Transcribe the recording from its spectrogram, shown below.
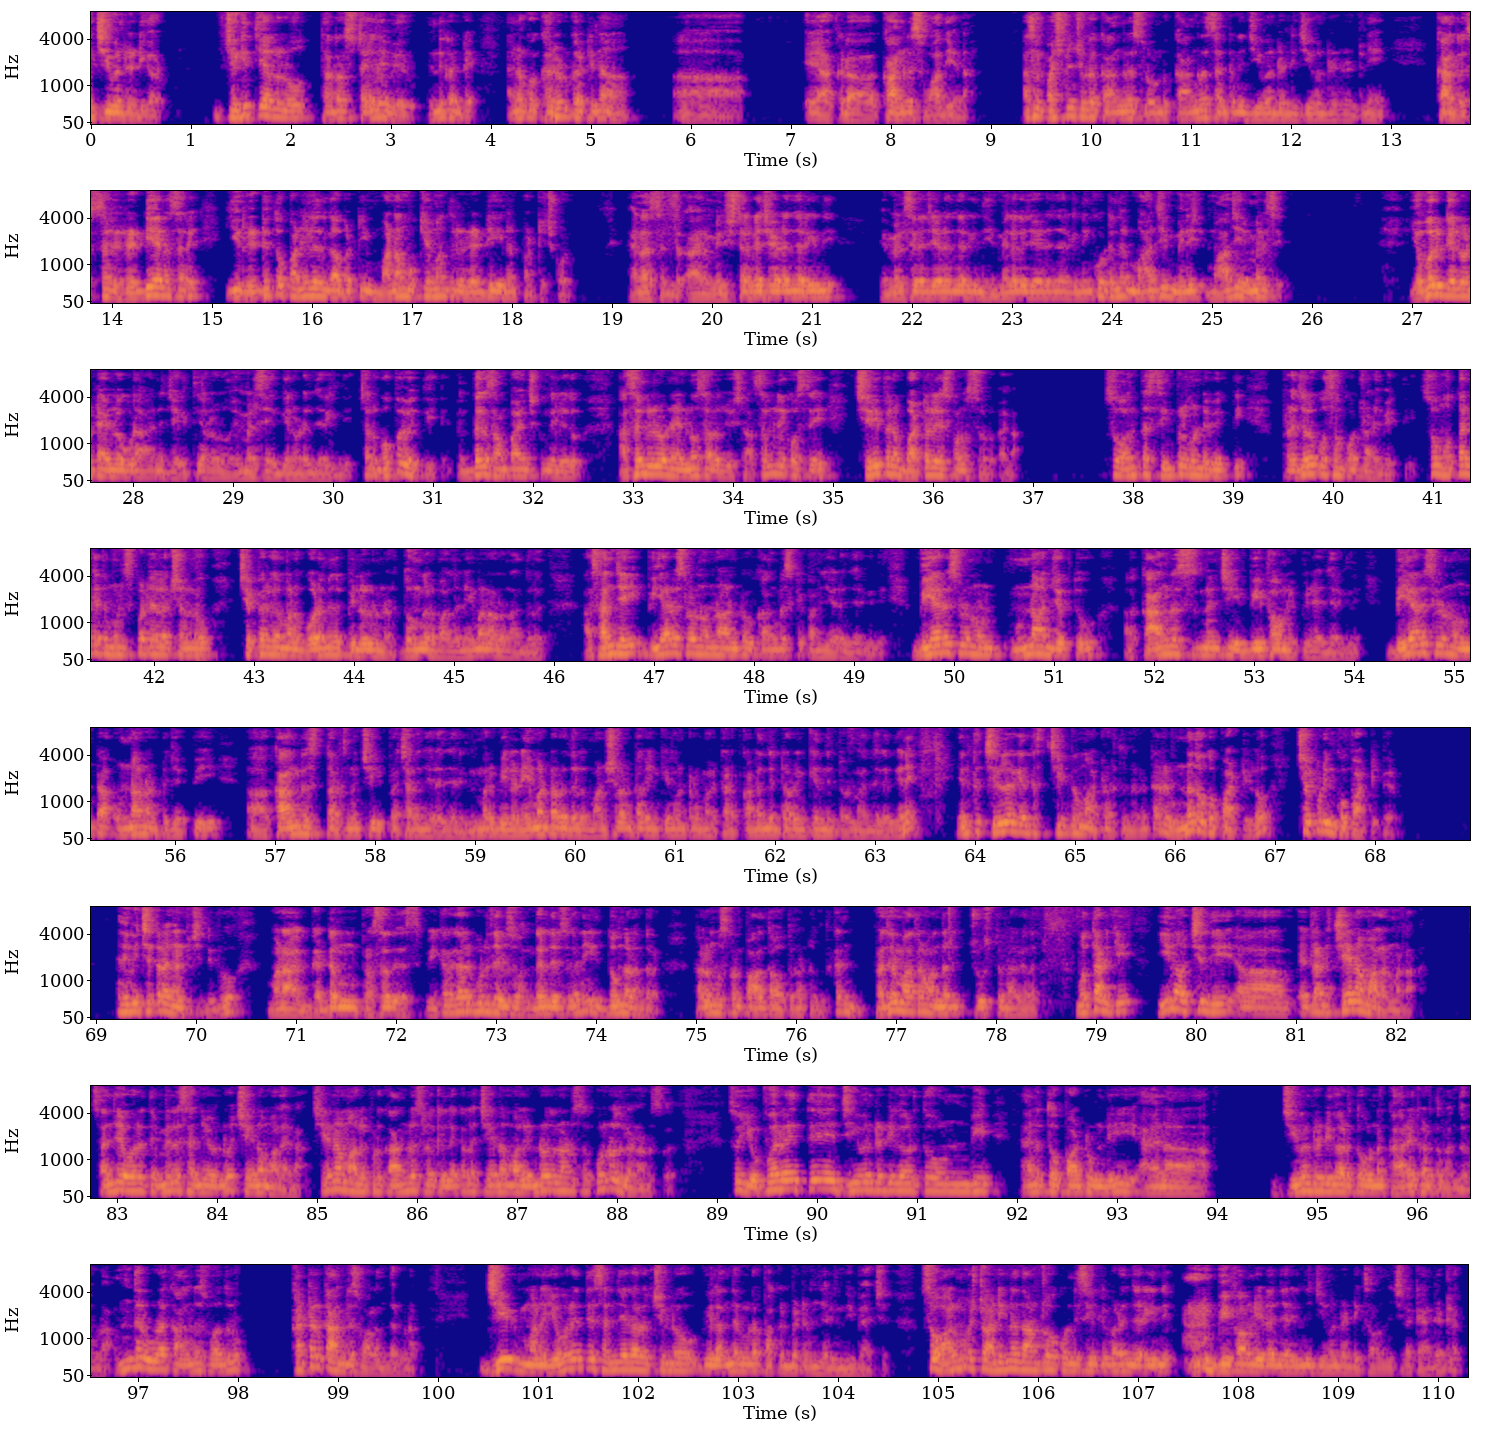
జీవన్ రెడ్డి గారు. జగిత్యాలలో తన స్టైలే వేరు. ఎందుకంటే ఆయన ఒక కరుడు కట్టిన ఏ అక్కడ కాంగ్రెస్ వాది అయినా అసలు ఫస్ట్ నుంచి కూడా కాంగ్రెస్లో ఉండు కాంగ్రెస్ అంటేనే జీవన్ రెడ్డి జీవన్ రెడ్డి అంటేనే కాంగ్రెస్. సరే రెడ్డి అయినా సరే ఈ రెడ్డితో పని లేదు కాబట్టి మన ముఖ్యమంత్రి రెడ్డి ఈయనను పట్టించుకోడు. ఆయన సెంటర్ ఆయన మినిస్టర్గా చేయడం జరిగింది ఎమ్మెల్సీగా చేయడం జరిగింది ఎమ్మెల్యేగా చేయడం జరిగింది. ఇంకోటి ఏంటంటే మాజీ మిని మాజీ ఎమ్మెల్సీ ఎవరు గెలవని టైంలో కూడా ఆయన జగిత్యాలలో ఎమ్మెల్సీ గెలవడం జరిగింది. చాలా గొప్ప వ్యక్తి. పెద్దగా సంపాదించుకుంది లేదు. అసెంబ్లీలో నేను ఎన్నోసార్లు చూసిన అసెంబ్లీకి వస్తే చిరిగిపోయిన బట్టలు వేసుకొని వస్తాడు ఆయన. సో అంత సింపుల్గా ఉండే వ్యక్తి ప్రజల కోసం కొట్లాడే వ్యక్తి. సో మొత్తానికి అయితే మున్సిపల్ ఎలక్షన్లో చెప్పారు కదా మన గోడ మీద పిల్లలు ఉన్నారు దొంగలు వాళ్ళని ఏమనాలో నాకు తెలియదు. ఆ సంజయ్ బీఆర్ఎస్లో ఉన్నా అంటూ కాంగ్రెస్కి పనిచేయడం జరిగింది. బీఆర్ఎస్లో ఉన్నా అని చెప్తూ కాంగ్రెస్ నుంచి బీఫామ్ని ఇప్పించడం జరిగింది. బీఆర్ఎస్లో ఉంటా ఉన్నానంటూ చెప్పి కాంగ్రెస్ తరఫు నుంచి ప్రచారం చేయడం జరిగింది. మరి వీళ్ళని ఏమంటారో తెలియదు మనుషులు అంటారో ఇంకేమంటారో మరి కడప కన్నం తింటారో ఇంకేం తింటారో నాకు తెలియదు కానీ ఎంత చిల్లరగా ఎంత చీప్గా మాట్లాడుతున్నారంటే అరే ఉన్నది ఒక పార్టీలో చెప్పుడు ఇంకో పార్టీ పేరు. అది విచిత్రంగా అనిపించింది. ఇప్పుడు మన గడ్డం ప్రసాద్ స్పీకర్ గారికి కూడా తెలుసు అందరు తెలుసు కానీ ఈ దొంగలు అందరూ కళ్ళు మూసుకొని పాలు తాగుతున్నట్టు ఉంది. కానీ ప్రజలు మాత్రం అందరు చూస్తున్నారు కదా. మొత్తానికి ఈయన వచ్చింది ఎట్లా అంటే చేనామాల్ అనమాట సంజయ్ ఎవరైతే ఎమ్మెల్యే సంజయ్ ఉండో చైనామాల ఆయన. చైనామాల ఇప్పుడు కాంగ్రెస్లోకి వెళ్ళకల్లా చేనామాల్ ఎన్ని రోజులు నడుస్తుంది? కొన్ని రోజులు నడుస్తుంది. సో ఎవరైతే జీవన్ రెడ్డి గారితో ఉండి ఆయనతో పాటు ఉండి ఆయన జీవన్ రెడ్డి గారితో ఉన్న కార్యకర్తలు అందరూ కూడా అందరూ కూడా కాంగ్రెస్ వాదులు కట్టర్ కాంగ్రెస్ వాళ్ళందరూ కూడా. జీ మన ఎవరైతే సంజయ్ గారు వచ్చిండో వీళ్ళందరూ కూడా పక్కన పెట్టడం జరిగింది ఈ బ్యాచ్. సో ఆల్మోస్ట్ అడిగిన దాంట్లో కొన్ని సీట్లు ఇవ్వడం జరిగింది బీఫామ్ ఇవ్వడం జరిగింది జీవన్ రెడ్డికి సంబంధించిన క్యాండిడేట్లకు.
